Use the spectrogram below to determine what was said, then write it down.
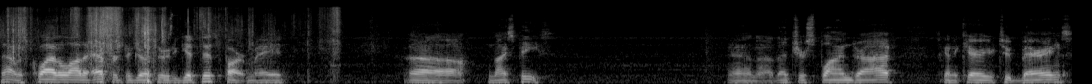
that was quite a lot of effort to go through to get this part made. Uh, nice piece. And uh, that's your spline drive. It's going to carry your two bearings,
